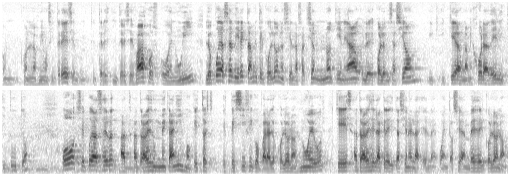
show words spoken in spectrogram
con, los mismos intereses, intereses bajos o en UI. Lo puede hacer directamente el colono si en la fracción no tiene colonización y, queda una mejora del instituto. O se puede hacer a, través de un mecanismo, que esto es específico para los colonos nuevos, que es a través de la acreditación en la, cuenta. O sea, en vez del colono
